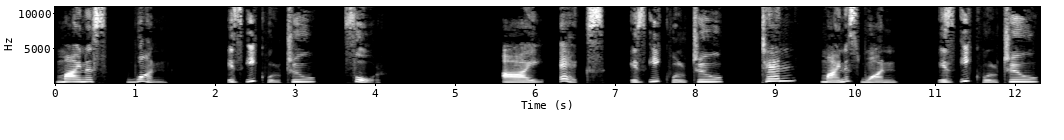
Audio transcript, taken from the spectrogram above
minus 1 is equal to 4. Ix is equal to 10 minus 1 is equal to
